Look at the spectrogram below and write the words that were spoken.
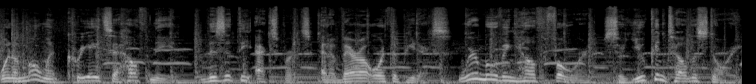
When a moment creates a health need, visit the experts at Avera Orthopedics. We're moving health forward so you can tell the story.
